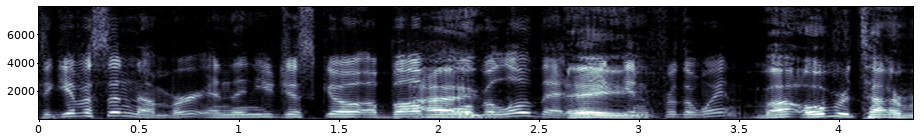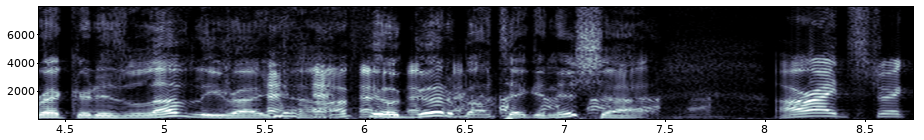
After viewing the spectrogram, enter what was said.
to give us a number, and then you just go above I- or below that hey. For the win. My overtime record is lovely right now. I feel good about taking this shot. All right, Strick.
